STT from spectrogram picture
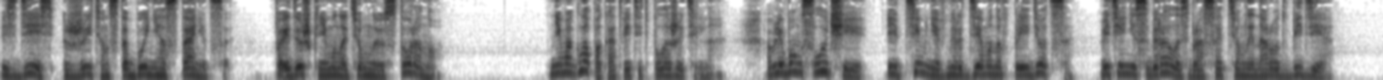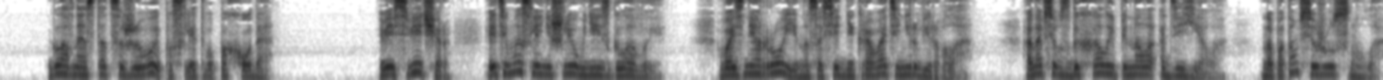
Здесь жить он с тобой не останется. Пойдешь к нему на темную сторону? Не могла пока ответить положительно. В любом случае, Идти мне в мир демонов придется, ведь я не собиралась бросать темный народ в беде. Главное остаться живой после этого похода. Весь вечер эти мысли не шли у меня из головы. Возня Рои на соседней кровати нервировала. Она все вздыхала и пинала одеяло, но потом все же уснула.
